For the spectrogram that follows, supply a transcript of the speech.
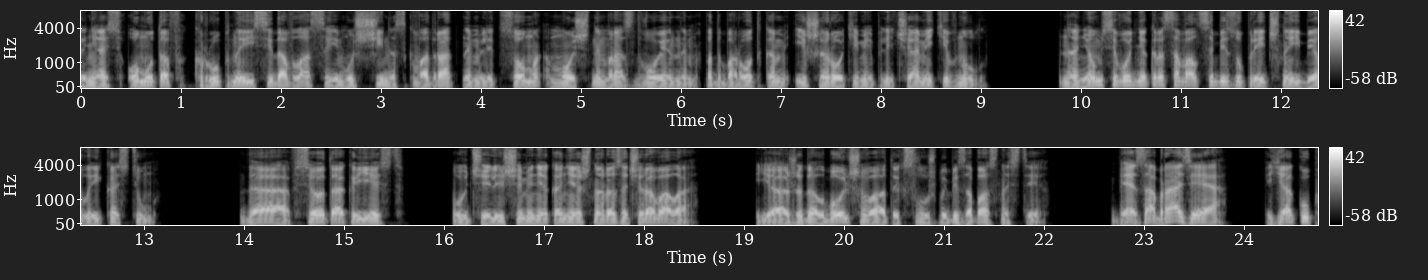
Князь Омутов, крупный седовласый мужчина с квадратным лицом, мощным раздвоенным подбородком и широкими плечами кивнул. На нем сегодня красовался безупречный белый костюм. «Да, все так и есть. Училище меня, конечно, разочаровало. Я ожидал большего от их службы безопасности». «Безобразие!» Якуб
